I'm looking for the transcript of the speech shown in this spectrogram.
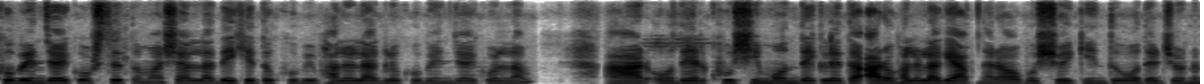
খুব এনজয় করছে তো মাসাল্লাহ দেখে তো খুবই ভালো লাগল, খুব এনজয় করলাম। আর ওদের খুশি মন দেখলে তো আরও ভালো লাগে। আপনারা অবশ্যই কিন্তু ওদের জন্য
